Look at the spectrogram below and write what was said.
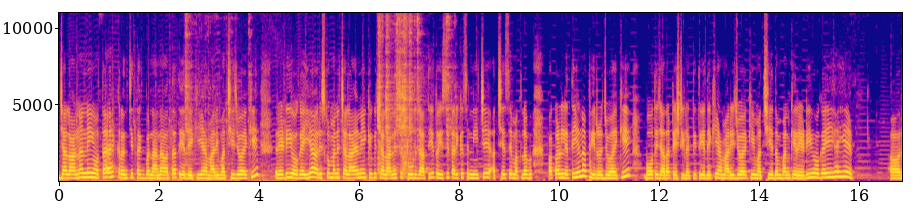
जलाना नहीं होता है, क्रंची तक बनाना होता है तो ये देखिए हमारी मच्छी जो है कि रेडी हो गई है, और इसको मैंने चलाया नहीं क्योंकि चलाने से टूट जाती है तो इसी तरीके से नीचे अच्छे से मतलब पकड़ लेती है ना, फिर जो है कि बहुत ही ज़्यादा टेस्टी लगती है। तो ये देखिए हमारी जो है कि मच्छी एकदम बन के रेडी हो गई है ये। और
